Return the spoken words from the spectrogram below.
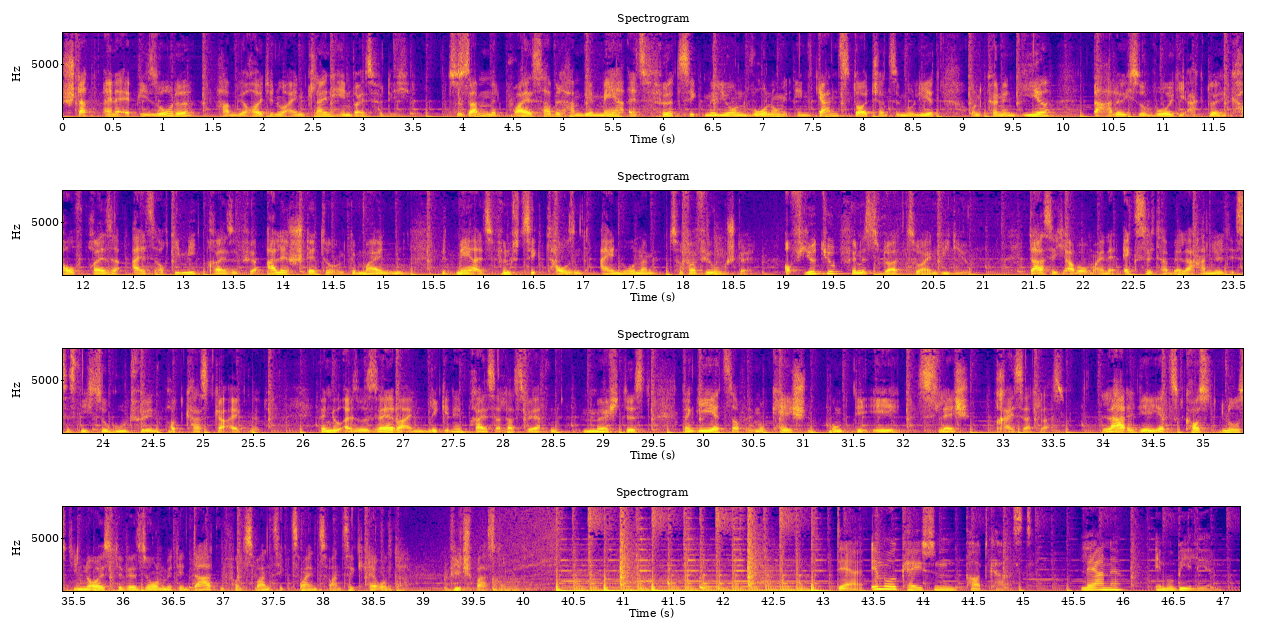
Statt einer Episode haben wir heute nur einen kleinen Hinweis für dich. Zusammen mit Pricehubble haben wir mehr als 40 Millionen Wohnungen in ganz Deutschland simuliert und können dir dadurch sowohl die aktuellen Kaufpreise als auch die Mietpreise für alle Städte und Gemeinden mit mehr als 50.000 Einwohnern zur Verfügung stellen. Auf YouTube findest du dazu ein Video. Da es sich aber um eine Excel-Tabelle handelt, ist es nicht so gut für den Podcast geeignet. Wenn du also selber einen Blick in den Preisatlas werfen möchtest, dann geh jetzt auf immocation.de slash Preisatlas. Lade dir jetzt kostenlos die neueste Version mit den Daten von 2022 herunter. Viel Spaß damit. Der Immocation Podcast. Lerne Immobilien.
